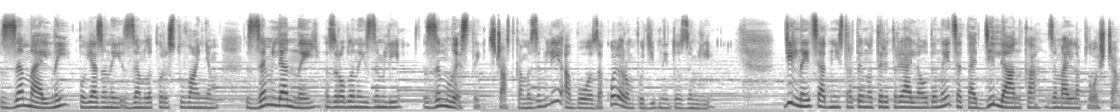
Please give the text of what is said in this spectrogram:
земельний пов'язаний з землекористуванням, земляний зроблений з землі, землистий з частками землі або за кольором подібний до землі. Дільниця адміністративно-територіальна одиниця та ділянка земельна площа.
